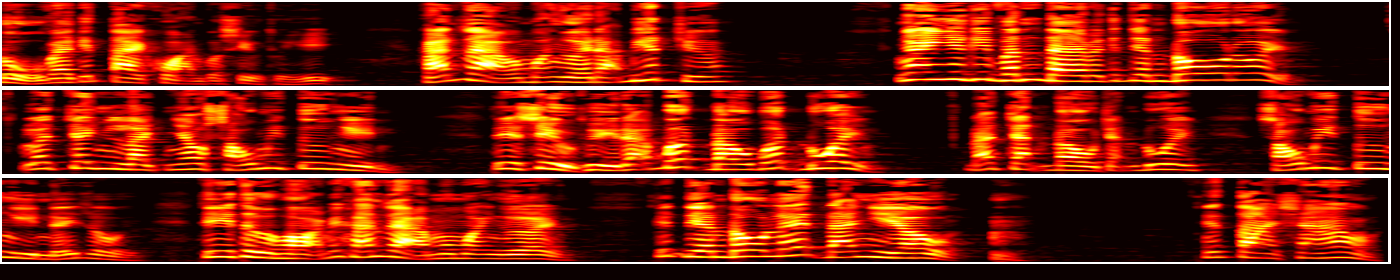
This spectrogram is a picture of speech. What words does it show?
đổ về cái tài khoản của xỉu thủy. Khán giả và mọi người đã biết chưa? Ngay như cái vấn đề về cái tiền đô thôi. Là chênh lệch nhau 64.000 thì xỉu thủy đã bớt đầu, bớt đuôi. Đã chặn đầu, chặn đuôi 64.000 đấy rồi. Thì thử hỏi với khán giả một mọi người, cái tiền đô lết đã nhiều thế tại sao?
